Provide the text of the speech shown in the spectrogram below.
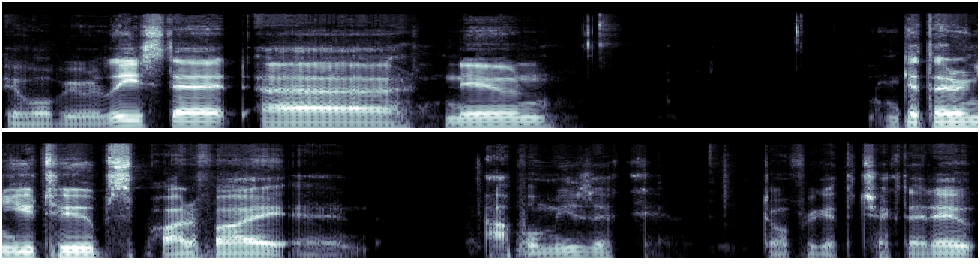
It will be released at uh, noon. Get that on YouTube, Spotify, and Apple Music. Don't forget to check that out.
